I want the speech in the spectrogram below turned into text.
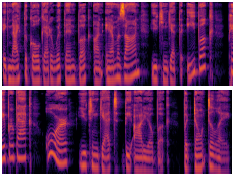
Ignite the Goal Getter Within book on Amazon. You can get the ebook, paperback, or you can get the audiobook. But don't delay.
